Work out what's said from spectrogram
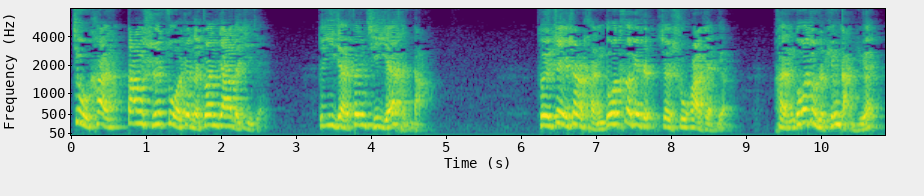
就看当时坐镇的专家的意见，这意见分歧也很大。所以这事儿很多，特别是这书画鉴定，很多就是凭感觉。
